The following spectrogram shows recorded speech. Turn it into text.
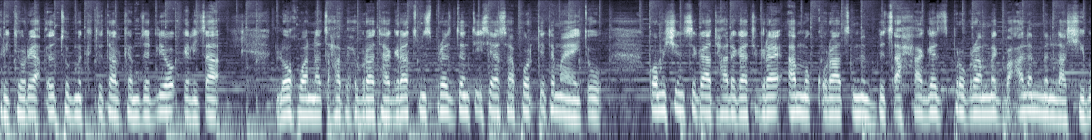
ፕሪቶርያ ዕቱብ ምክትታል ከም ዘድልዮ ገሊፃ ልኽ ዋና ፀሓፊ ሕቡራት ሃገራት ምስ ፕረዚደንት ኢሳያስ ኣፍወርቂ ተመያይጡ ኮሚሽን ስግኣት ሓደጋ ትግራይ ኣብ ምቁራፅ ምብፃሕ ሓገዝ ፕሮግራም መግቢ ዓለም ምላሽ ሂቡ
